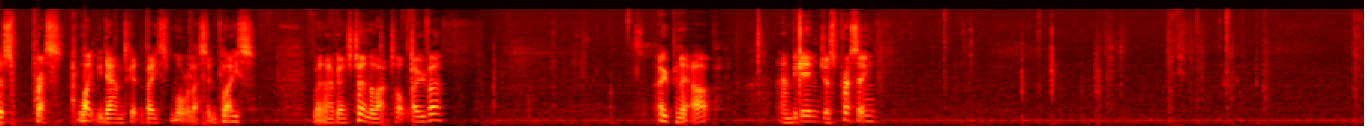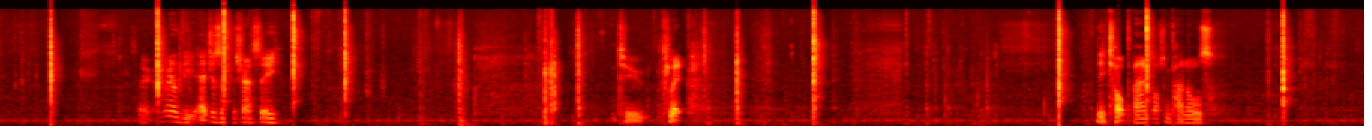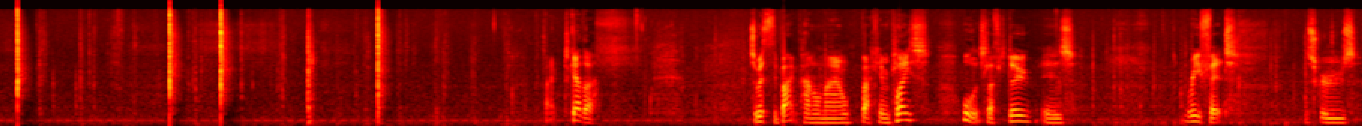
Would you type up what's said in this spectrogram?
just press lightly down to get the base more or less in place. We're now going to turn the laptop over, open it up and begin just pressing So around the edges of the chassis to clip the top and bottom panels back together. So with the back panel now back in place, all that's left to do is refit the screws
